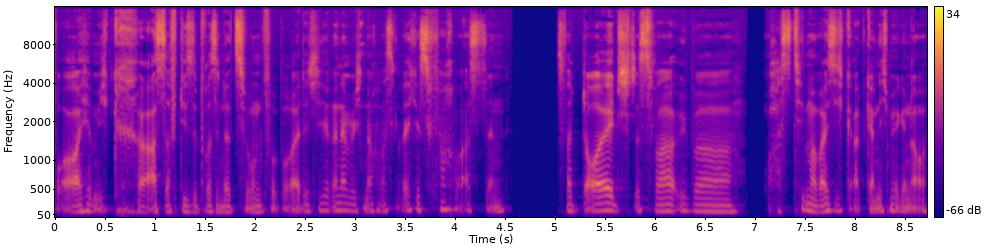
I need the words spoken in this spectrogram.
boah, ich habe mich krass auf diese Präsentation vorbereitet. Ich erinnere mich noch, was, welches Fach war es denn? Das war Deutsch, das war über, oh, das Thema weiß ich gerade gar nicht mehr genau.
